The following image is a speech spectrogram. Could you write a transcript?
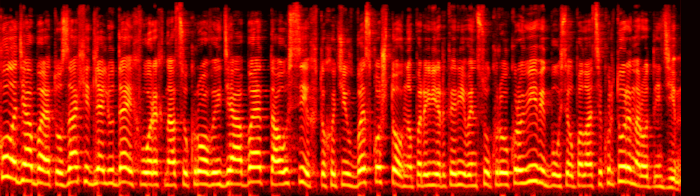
Школа діабету, захід для людей, хворих на цукровий діабет та усіх, хто хотів безкоштовно перевірити рівень цукру у крові, відбувся у Палаці культури Народний дім.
